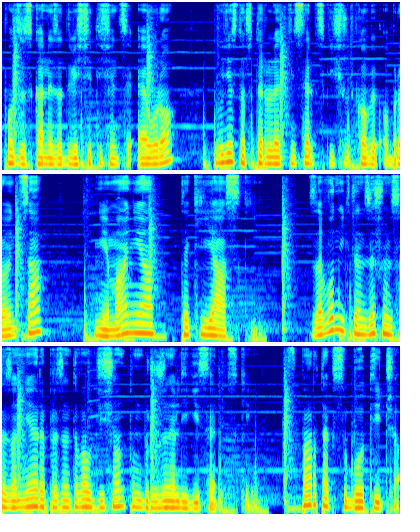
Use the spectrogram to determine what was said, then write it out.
pozyskany za 200 tysięcy euro, 24-letni serbski środkowy obrońca Niemania Tekijaski. Zawodnik ten w zeszłym sezonie reprezentował 10. drużynę Ligi Serbskiej, Spartak Subotica.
